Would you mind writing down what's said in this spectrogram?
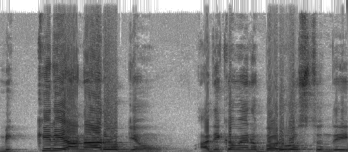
మిక్కిలి అనారోగ్యం అధికమైన బరువు వస్తుంది.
